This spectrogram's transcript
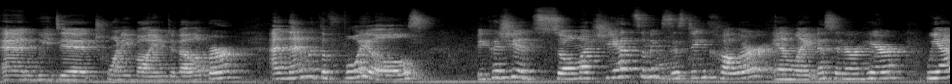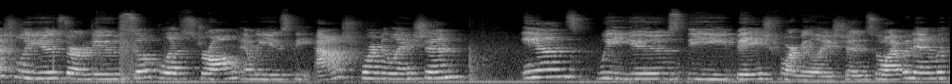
and we did 20 volume developer. And then with the foils, because she had so much, she had some existing color and lightness in her hair, we actually used our new Silk Lift Strong and we used the ash formulation and we used the beige formulation. So I went in with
